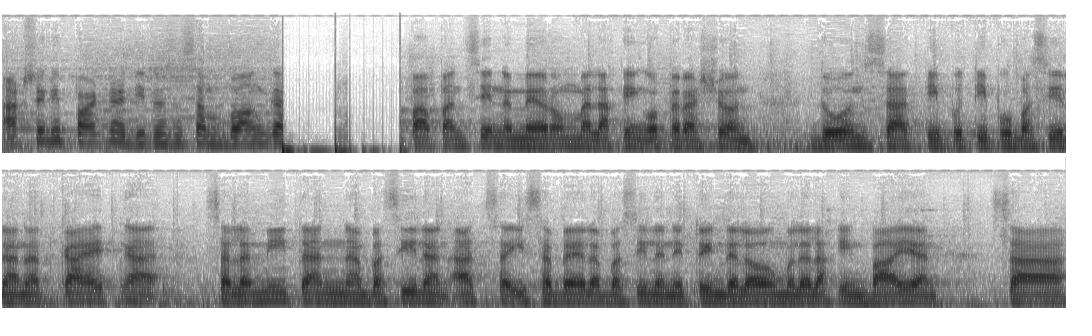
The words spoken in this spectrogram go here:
Actually, partner, dito sa Zamboanga, papansin na merong malaking operasyon doon sa Tipo-Tipo Basilan. At kahit nga sa Lamitan na Basilan at sa Isabela Basilan, ito yung dalawang malalaking bayan sa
